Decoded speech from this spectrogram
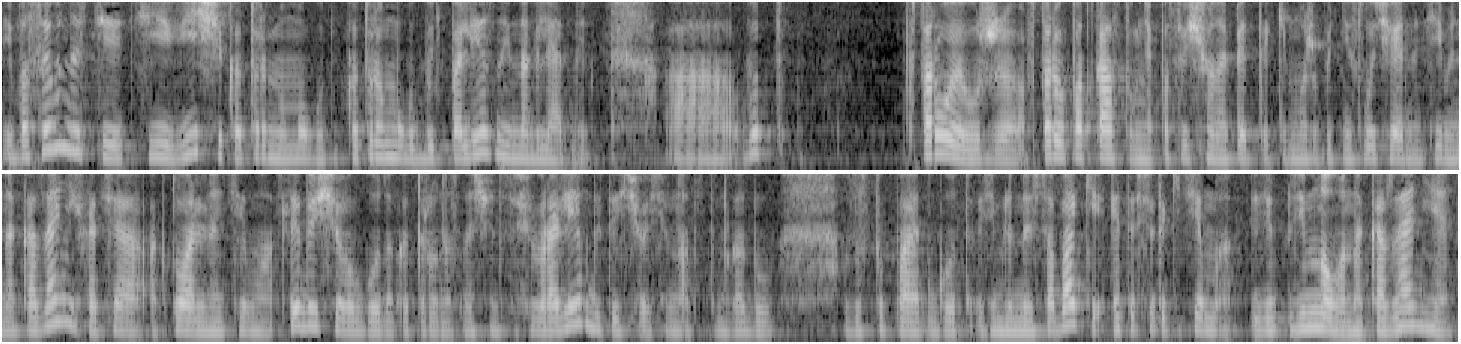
И в особенности те вещи, которыми могут, которые могут быть полезны и наглядны. А, вот Второе уже, второй подкаст у меня посвящен, опять-таки, может быть, не случайно теме наказаний, хотя актуальная тема следующего года, который у нас начнется в феврале в 2018 году, заступает год земляной собаки, это все-таки тема земного наказания.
